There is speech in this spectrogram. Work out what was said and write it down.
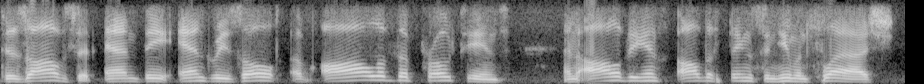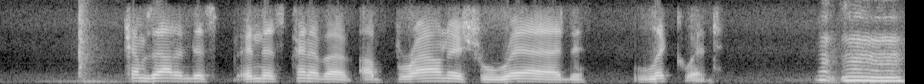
Dissolves it. And the end result of all of the proteins and all of the all the things in human flesh comes out in this in this kind of a, a brownish red liquid. Mm-mm.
